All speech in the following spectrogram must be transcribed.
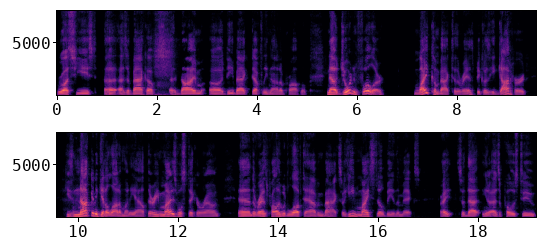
Russ Yeast uh, as a backup, a dime uh, D back, definitely not a problem. Now Jordan Fuller might come back to the Rams because he got hurt. He's not going to get a lot of money out there. He might as well stick around, and the Rams probably would love to have him back. So he might still be in the mix right? So that you know, as opposed to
